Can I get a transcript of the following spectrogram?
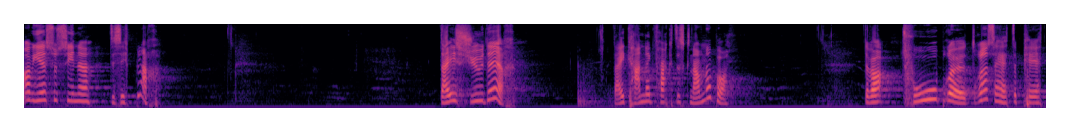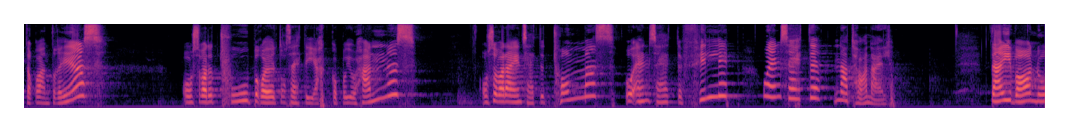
av Jesus sine disipler. De sju der, de kan jeg faktisk navnet på. Det var to brødre som het Peter og Andreas. Og så var det to brødre som het Jakob og Johannes. Og så var det en som het Thomas, og en som het Philip, og en som het Nathanael. De var nå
